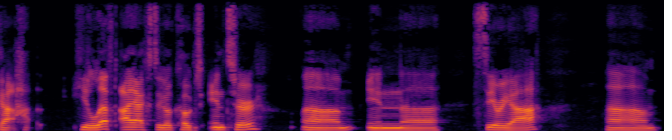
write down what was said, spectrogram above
Got he left Ajax to go coach Inter um, in uh, Serie A. Um,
